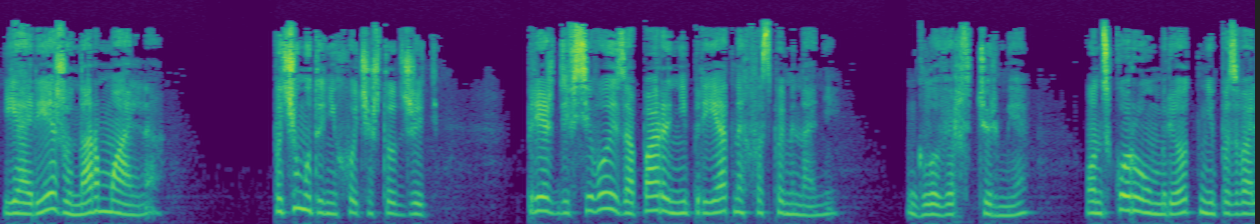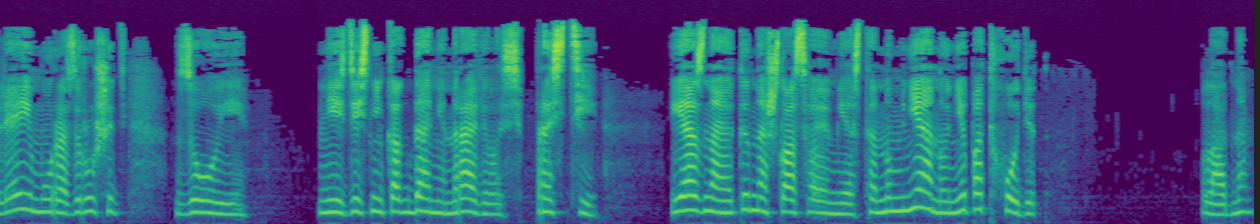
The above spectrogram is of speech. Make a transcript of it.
Я режу нормально. Почему ты не хочешь тут жить? Прежде всего из-за пары неприятных воспоминаний. Гловер в тюрьме. Он скоро умрет, не позволяя ему разрушить Зои. Мне здесь никогда не нравилось, прости. Я знаю, ты нашла свое место, но мне оно не подходит». «Ладно».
